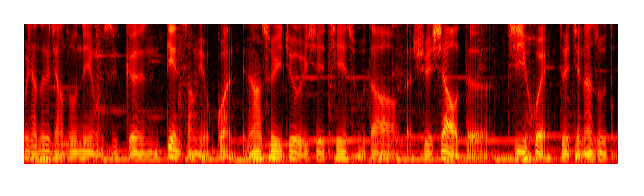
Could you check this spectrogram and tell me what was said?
我想这个讲座内容是跟电商有关，然后所以就有一些接触到学校的机会。对，简单说懂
